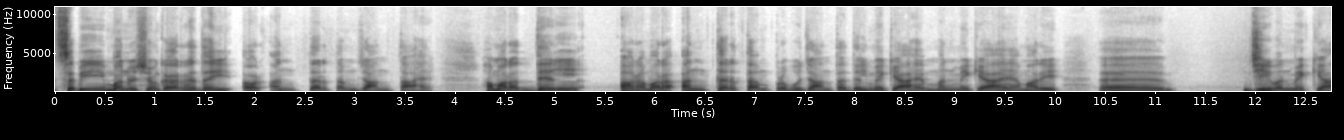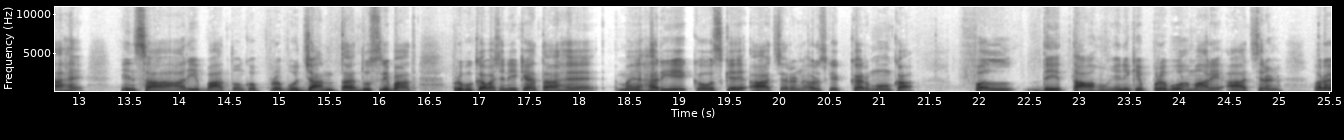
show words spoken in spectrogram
सभी मनुष्यों का हृदय और अंतरतम जानता है। हमारा दिल और हमारा अंतरतम प्रभु जानता दिल में क्या है, मन में क्या है, हमारे जीवन में क्या है, इन सारी बातों को प्रभु जानता है। दूसरी बात, प्रभु का वचन ये कहता है, मैं हर एक को उसके आचरण और उसके कर्मों का फल देता हूँ। यानी कि प्रभु हमारे आचरण और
